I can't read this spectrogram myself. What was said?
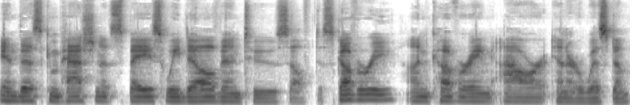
In this compassionate space, we delve into self discovery, uncovering our inner wisdom.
